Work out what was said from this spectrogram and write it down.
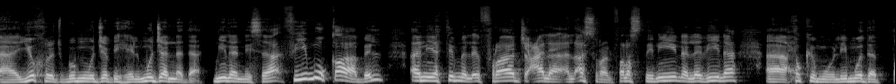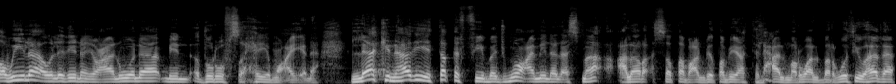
يخرج بموجبه المجندات من النساء في مقابل أن يتم الإفراج على الأسرى الفلسطينيين الذين آه، حكموا لمدد طويلة أو الذين يعانون من ظروف صحية معينة، لكن هذه تقف في مجموعة من الأسماء على رأس طبعا بطبيعة الحال مروان البرغوثي. وهذا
